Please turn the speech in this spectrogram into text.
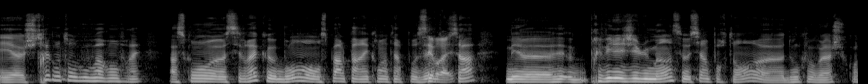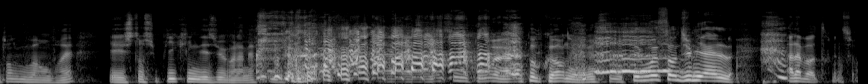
Et euh, je suis très content de vous voir en vrai. Parce que c'est vrai que, bon, on se parle par écran interposé, C'est tout vrai. ça. Mais euh, privilégier l'humain, c'est aussi important. euh, donc voilà, je suis content de vous voir en vrai. Et je t'en supplie, cligne des yeux. Voilà, merci beaucoup. Euh, merci beaucoup. euh, à Popcorn, euh, merci. Tes mots sont du miel. À la vôtre, bien sûr.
